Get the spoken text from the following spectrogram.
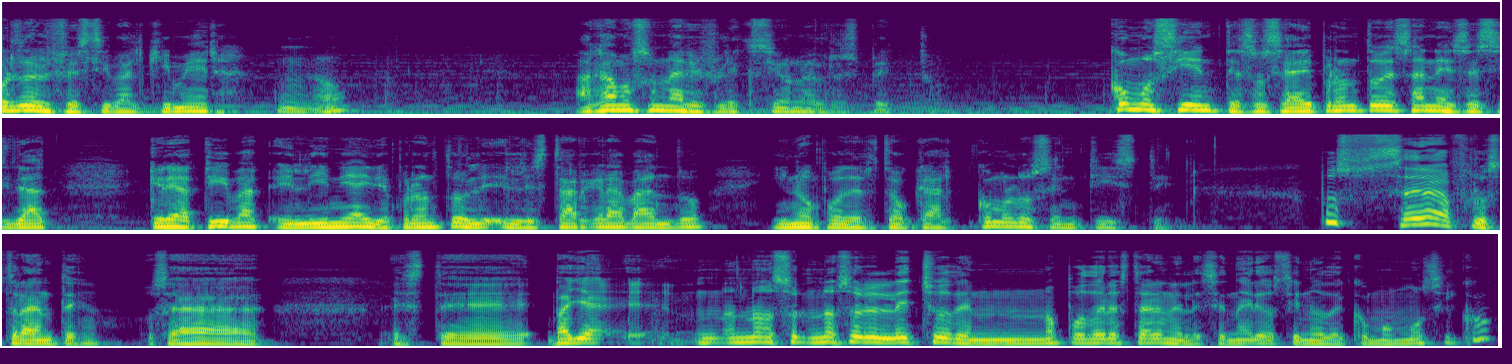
Recuerdo del Festival Quimera, ¿no? Hagamos una reflexión al respecto. ¿Cómo sientes? O sea, de pronto esa necesidad creativa en línea y de pronto el, estar grabando y no poder tocar. ¿Cómo lo sentiste? Pues era frustrante. O sea, este, vaya, eh, no, no, no solo el hecho de no poder estar en el escenario, sino de como músico,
